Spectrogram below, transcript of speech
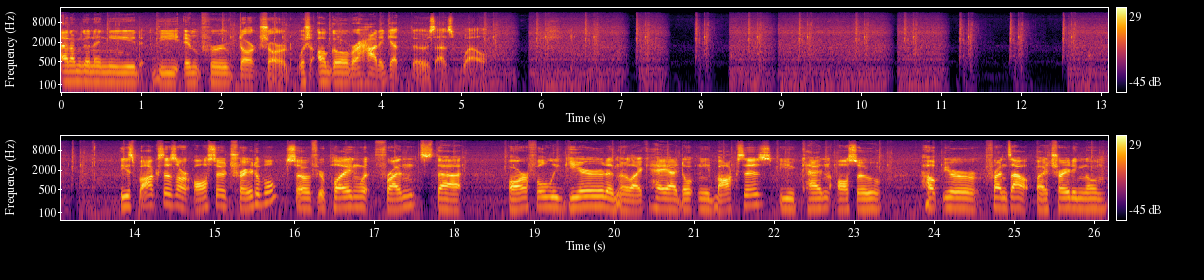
and I'm going to need the improved Dark Shard, which I'll go over how to get those as well. These boxes are also tradable, so if you're playing with friends that are fully geared and they're like, hey, I don't need boxes, you can also help your friends out by trading them,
